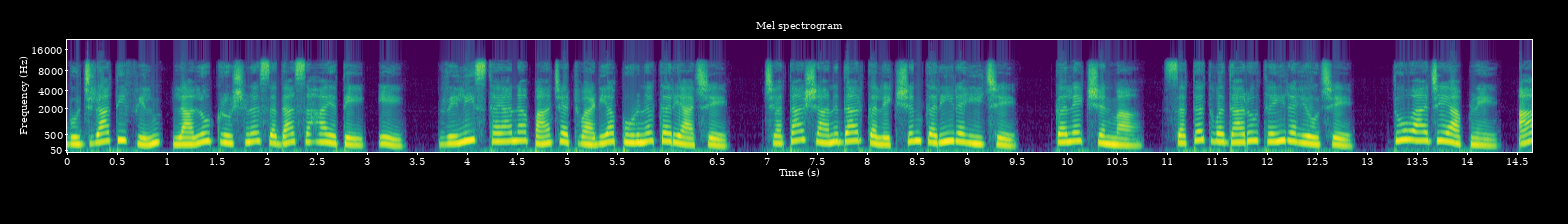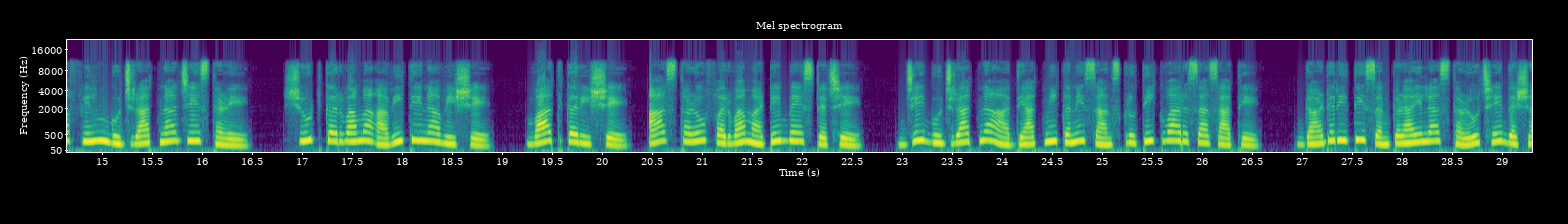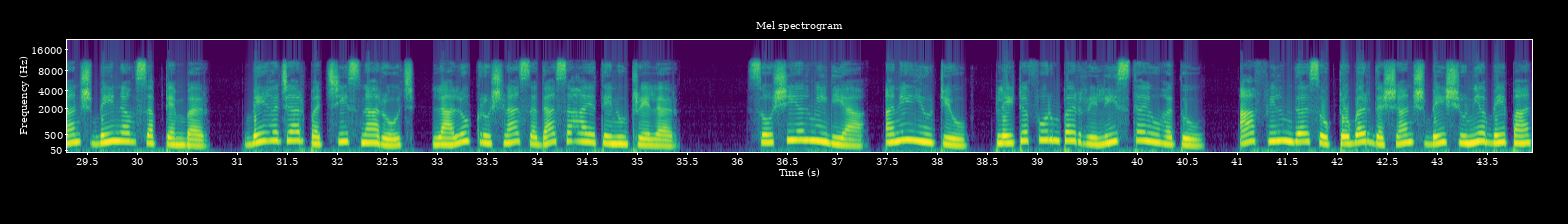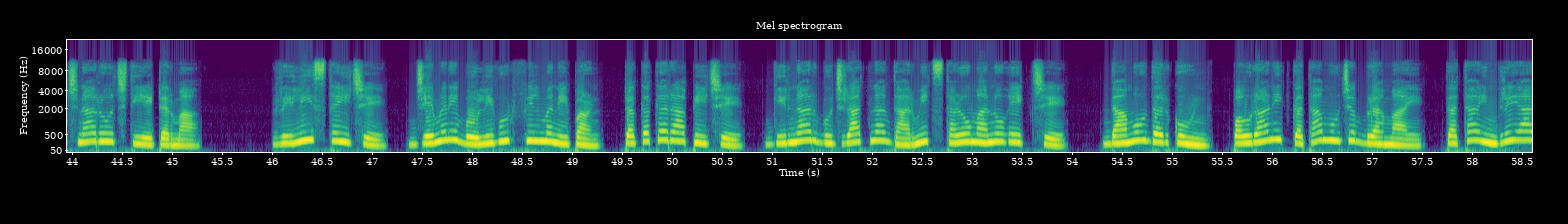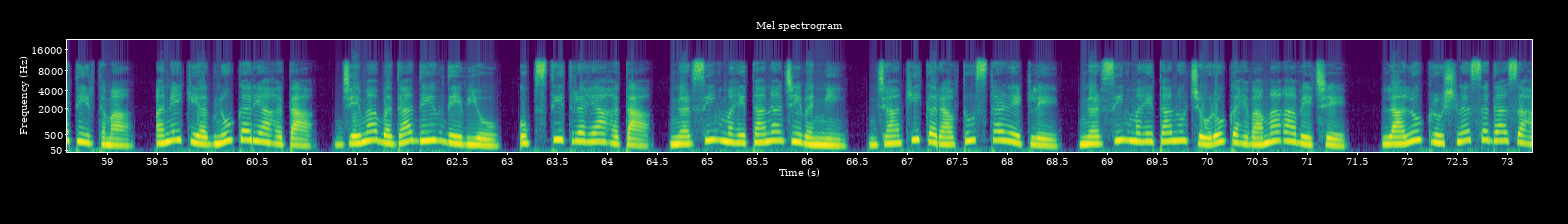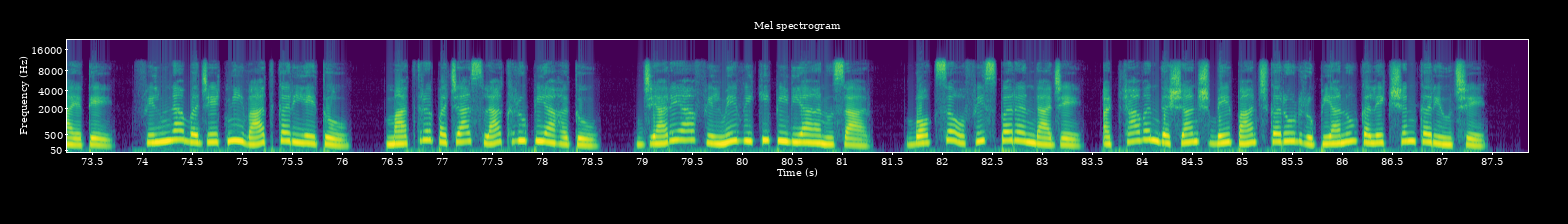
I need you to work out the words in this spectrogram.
Gujarati film Lalo Krishna સદા સહાયતે એ release થયાના પાંચ અઠવાડિયા પૂર્ણ કર્યા છે. છતાં શાનદાર કલેક્શન કરી રહી છે. કલેક્શનમાં સતત વધારો થઈ રહ્યો છે. તો આજે આપણે આ ફિલ્મ ગુજરાતના જે સ્થળે શૂટ કરવામાં આવી તેના વિશે વાત કરીશે. આ સ્થળો ફરવા માટે બેસ્ટ છે. જે ગુજરાતના આધ્યાત્મિક અને સાંસ્કૃતિક વારસા સાથે ગાઢ રીતે સંકળાયેલા સ્થળો છે દશાંશ બે નવ સપ્ટેમ્બર, બે હજાર પચીસના રોજ લાલુ કૃષ્ણા સદા સહાયતેનું ટ્રેલર. સોશિયલ મીડિયા અને યુટ્યુબ પ્લેટફોર્મ પર રિલીઝ થયું હતું. આ ફિલ્મ દસ ઓક્ટોબર દશાંશ બે શૂન્ય બે પાંચના રોજ થિયેટરમાં રિલીઝ થઈ છે. જેમણે બોલિવૂડ ફિલ્મને પણ ટક્કર આપી છે. ગિરનાર ગુજરાતના ધાર્મિક સ્થળોમાંનો એક છે. દામોદર કુંડ પૌરાણિક કથા મુજબ બ્રહ્માએ તથા ઇન્દ્રે આ તીર્થમાં અનેક યજ્ઞો કર્યા હતા, જેમાં બધા દેવદેવીઓ ઉપસ્થિત રહ્યા હતા. નરસિંહ મહેતાના જીવનની ઝાંખી કરાવતું સ્થળ એટલે નરસિંહ મહેતાનો ચોરો કહેવામાં આવે છે. લાલુ કૃષ્ણ સદા સહાયતે ફિલ્મના બજેટની વાત કરીએ તો માત્ર પચાસ લાખ રૂપિયા હતું. જ્યારે આ ફિલ્મે વિકિપીડિયા અનુસાર બોક્સ ઓફિસ પર અંદાજે અઠ્ઠાવન દશાંશ બે પાંચ કરોડ રૂપિયાનું કલેક્શન કર્યું છે.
